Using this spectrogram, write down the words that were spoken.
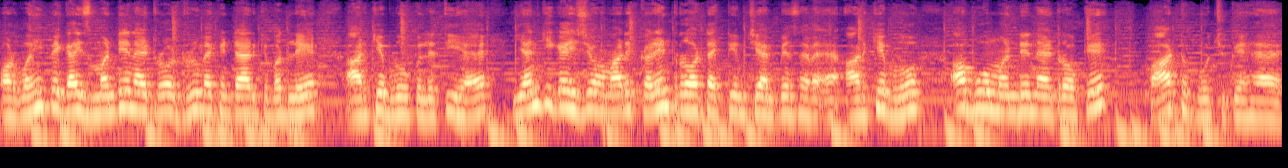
और वहीं पे guys Monday Night Raw Drew McIntyre के बदले आर के ब्रो को लेती है। यानी कि गाइज़ जो हमारे current Raw tag team champion है आर के ब्रो अब वो मंडे नाइट रो के पार्ट हो चुके हैं।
